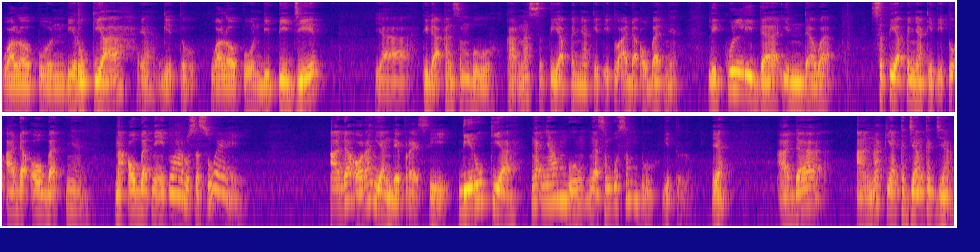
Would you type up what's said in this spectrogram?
walaupun dirukiah, ya gitu, walaupun dipijit, ya tidak akan sembuh karena setiap penyakit itu ada obatnya. Likulida indawa. Setiap penyakit itu ada obatnya. Nah, obatnya itu harus sesuai ada orang yang depresi di rukiah nggak nyambung nggak sembuh sembuh gitu loh ya. Ada anak yang kejang-kejang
